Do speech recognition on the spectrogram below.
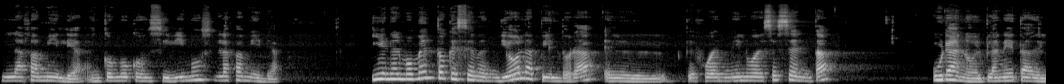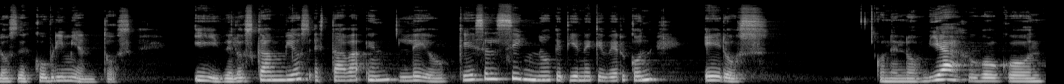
la familia, en cómo concibimos la familia. Y en el momento que se vendió la píldora, el, que fue en 1960, Urano, el planeta de los descubrimientos y de los cambios, estaba en Leo, que es el signo que tiene que ver con Eros, con el noviazgo, con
